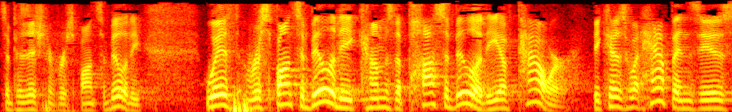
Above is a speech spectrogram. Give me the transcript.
is a position of responsibility. With responsibility comes the possibility of power. Because what happens is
